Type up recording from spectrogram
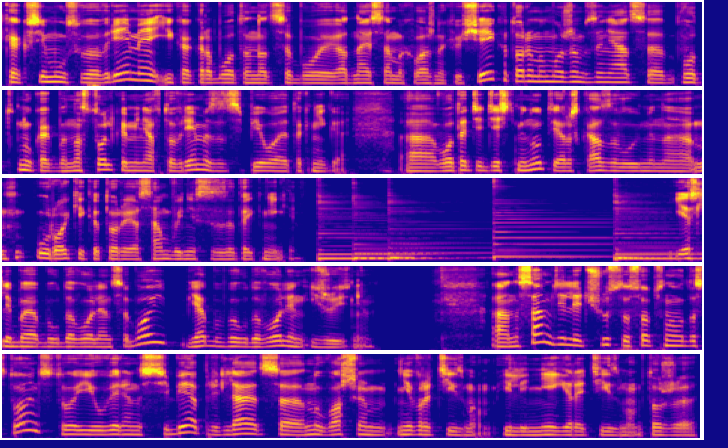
как всему свое время, и как работа над собой одна из самых важных вещей, которой мы можем заняться. Вот, ну, как бы настолько меня в то время зацепила эта книга. А, вот эти 10 минут я рассказываю именно уроки, которые я сам вынес из этой книги книги. Если бы я был доволен собой, я бы был доволен и жизнью. А на самом деле чувство собственного достоинства и уверенность в себе определяется ну, вашим невротизмом или нейротизмом. Тоже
